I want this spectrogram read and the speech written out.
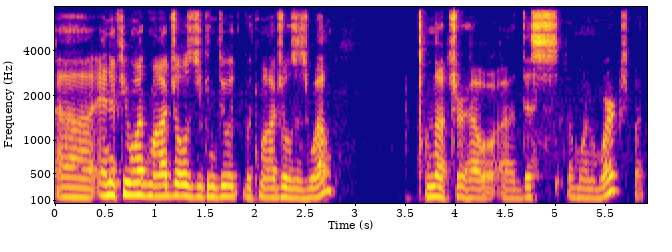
Uh, and if you want modules you can do it with modules as well. I'm not sure how uh, this one works but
